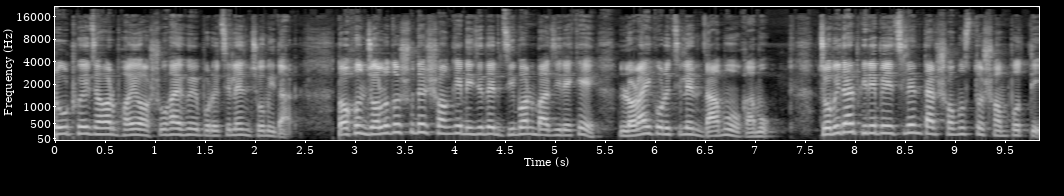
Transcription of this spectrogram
লুট হয়ে যাওয়ার ভয়ে অসহায় হয়ে পড়েছিলেন জমিদার। তখন জলদস্যুদের সঙ্গে নিজেদের জীবন বাজি রেখে লড়াই করেছিলেন দামু ও কামু। জমিদার ফিরে পেয়েছিলেন তার সমস্ত সম্পত্তি,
